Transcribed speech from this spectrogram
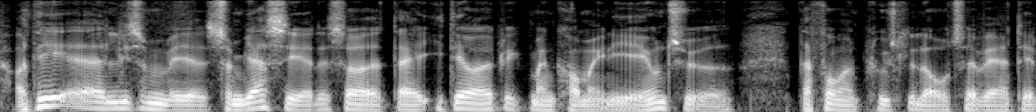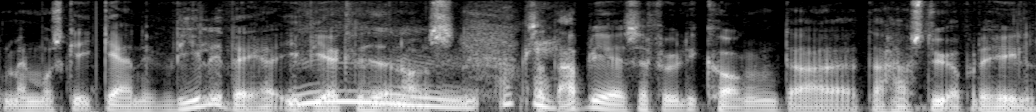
og det er ligesom, øh, som jeg ser det, så da, i det øjeblik, man kommer ind i eventyret, der får man pludselig lov til at være den, man måske gerne ville være i virkeligheden også. okay. Så der bliver jeg selvfølgelig kongen, der, der har styr på det hele.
